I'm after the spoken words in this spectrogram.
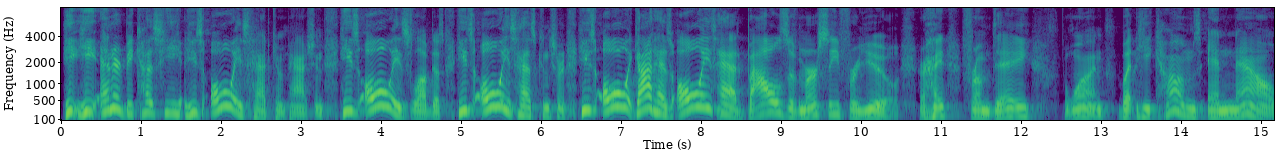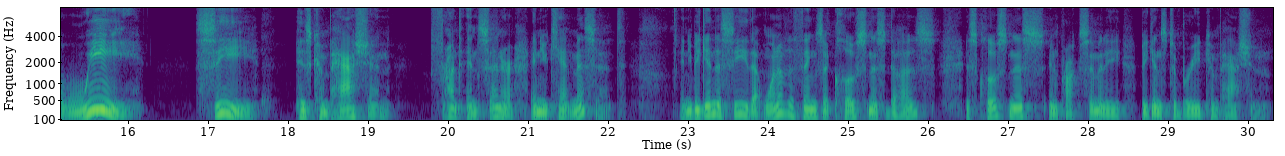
He, he entered because he, he's always had compassion. He's always loved us. He's always has concern. He's always, God has always had bowels of mercy for you, right? From day one. But he comes and now we see his compassion front and center, and you can't miss it. And you begin to see that one of the things that closeness does is closeness and proximity begins to breed compassion.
